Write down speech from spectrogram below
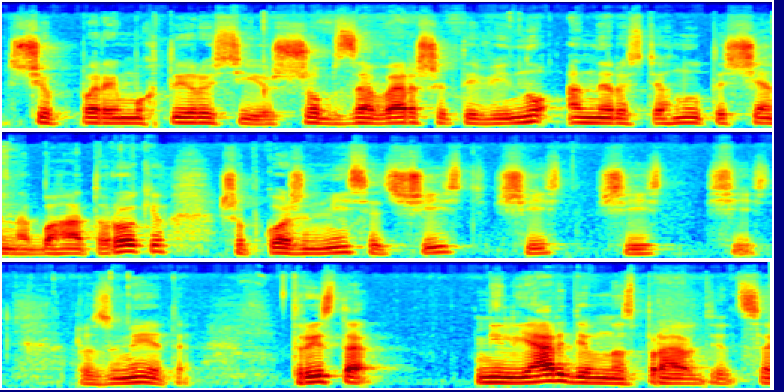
щоб перемогти Росію, щоб завершити війну, а не розтягнути ще на багато років, щоб кожен місяць 6, 6, 6, 6. Розумієте? 300 мільярдів насправді це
